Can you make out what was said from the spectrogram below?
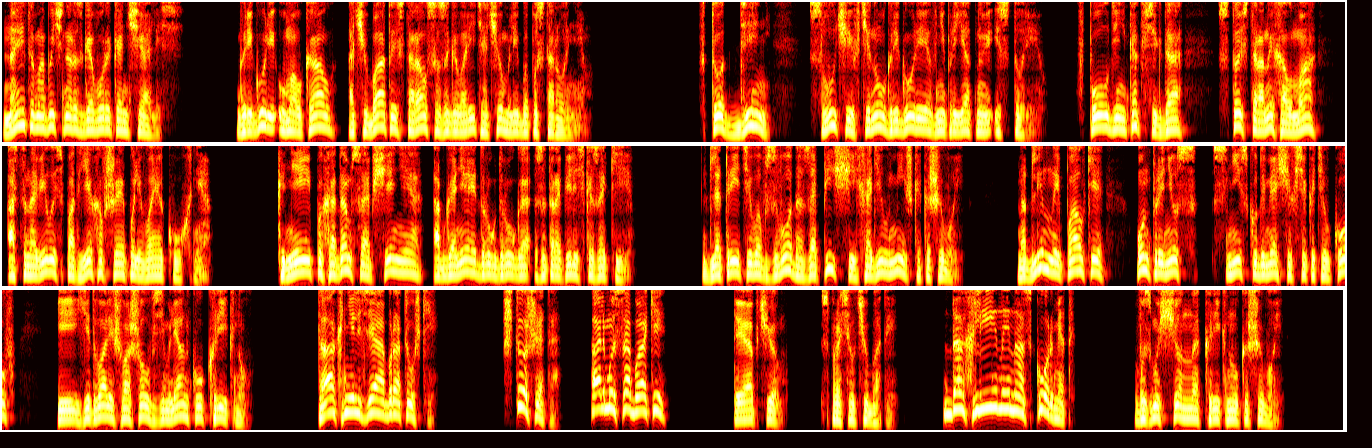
На этом обычно разговоры кончались. Григорий умолкал, а Чубатый старался заговорить о чем-либо постороннем. В тот день случай втянул Григория в неприятную историю. В полдень, как всегда, с той стороны холма остановилась подъехавшая полевая кухня. К ней по ходам сообщения, обгоняя друг друга, заторопились казаки. Для третьего взвода за пищей ходил Мишка Кошевой. На длинной палке он принес снизку дымящихся котелков и, едва лишь вошел в землянку, крикнул. «Так нельзя, братушки!» «Что ж это? Аль мы собаки?» «Ты об чем?» — спросил Чубатый. «Да хлины нас кормят!» — возмущенно крикнул Кошевой.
